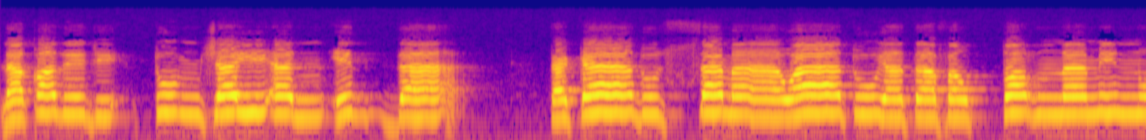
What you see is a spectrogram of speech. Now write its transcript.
لقد جئتم شيئا إدا تكاد السماوات يتفطر أمطرن منه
